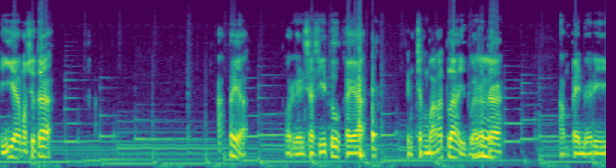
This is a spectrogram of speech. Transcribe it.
iya maksudnya apa ya organisasi itu kayak kenceng banget lah ibaratnya Hmm. sampai dari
